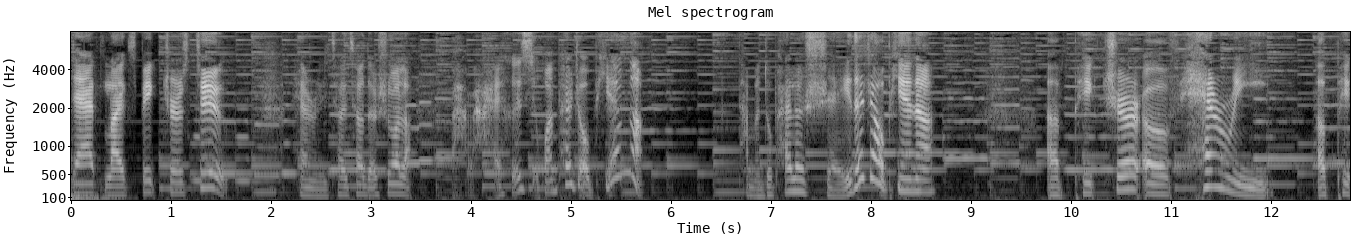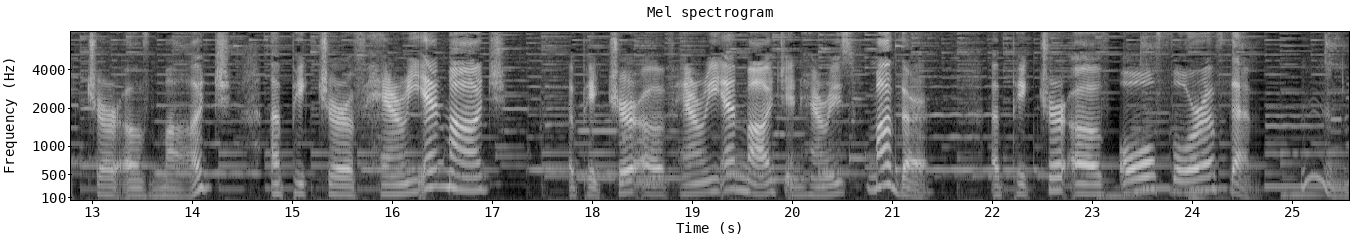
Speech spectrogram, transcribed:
Dad likes pictures too Henry 悄悄地说了爸爸还很喜欢拍照片呢他们都拍了谁的照片呢 A picture of Henry a picture of Mudge, a picture of Harry and Mudge, a picture of Harry and Mudge and Harry's mother, a picture of all four of them. Hmm,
